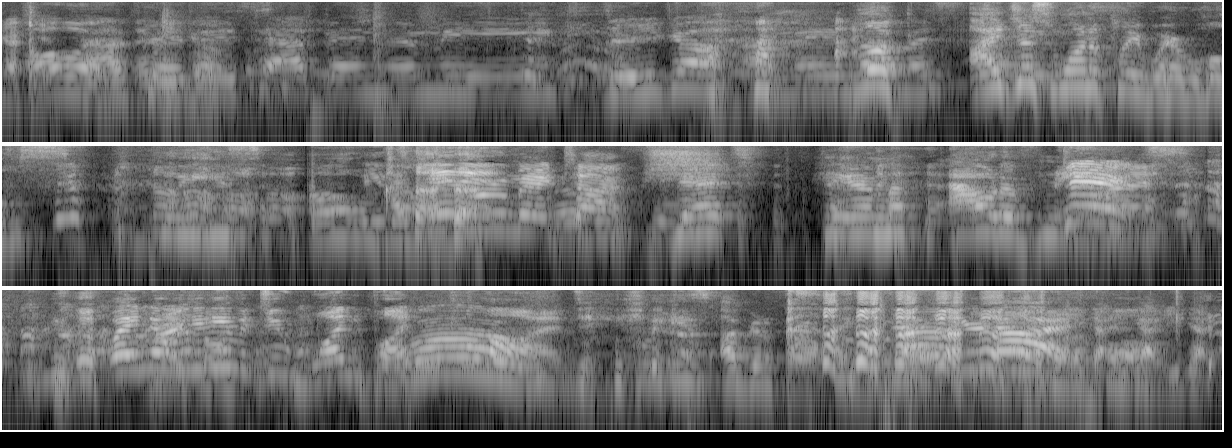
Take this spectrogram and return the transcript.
Gotcha. All the way. There you go. This happened to me. There you go. I Look. I just want to play werewolves. Please. Oh, It's God. roommate time. Get him out of me. Dance. Wait, no, we didn't even do one button. Come Whoa. on. Please, I'm gonna fall. No, you're not. You got it. You got it.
